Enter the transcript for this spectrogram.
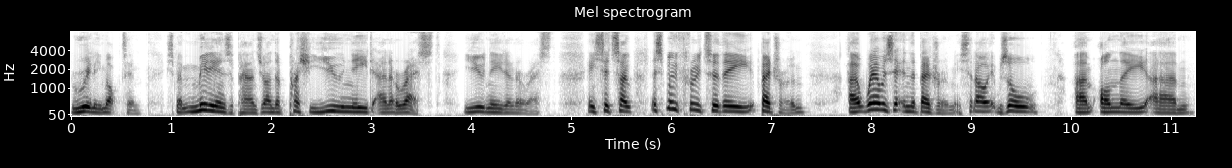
Really mocked him. He spent millions of pounds. You're under pressure. You need an arrest. You need an arrest. He said, so let's move through to the bedroom. Uh, where was it in the bedroom? He said, oh, it was all um, on the um,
